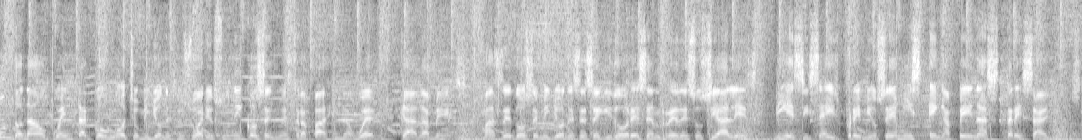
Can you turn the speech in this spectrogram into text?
Mundo Now cuenta con 8 millones de usuarios únicos en nuestra página web cada mes. Más de 12 millones de seguidores en redes sociales. 16 premios Emmys en apenas 3 años.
